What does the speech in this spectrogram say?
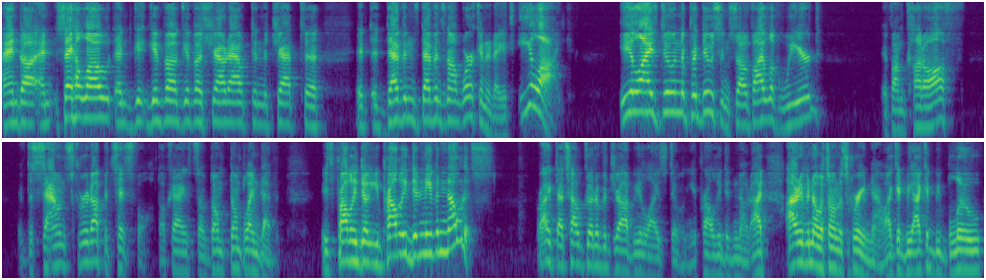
and uh, and say hello and g- give uh, give a shout out in the chat to it, it, Devin's Devin's not working today. It's Eli. Eli's doing the producing. So if I look weird, if I'm cut off, if the sound screwed up, it's his fault. Okay, so don't don't blame Devin. He's probably doing. You probably didn't even notice, right? That's how good of a job Eli's doing. You probably didn't know. I I don't even know what's on the screen now. I could be I could be blue.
